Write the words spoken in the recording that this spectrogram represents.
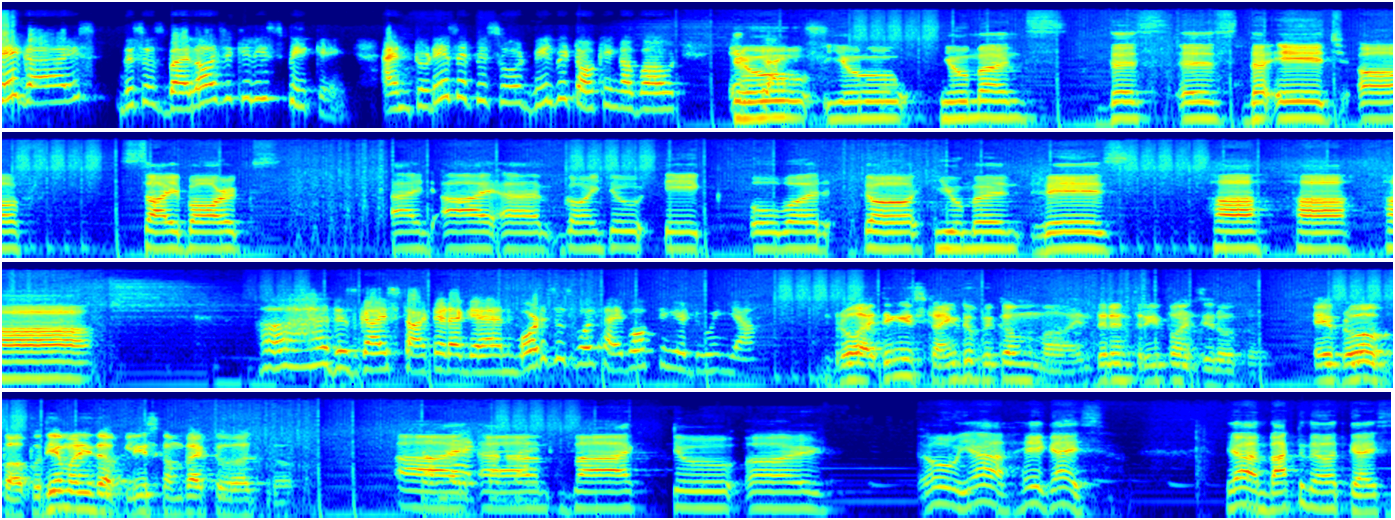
Hey guys, this is Biologically Speaking, and today's episode we'll be talking about Through implants. you humans, this is the age of cyborgs, and I am going to take over the human race. Ha ha ha. Ah, this guy started again. What is this whole cyborg thing you're doing? Yeah. Bro, I think he's trying to become uh, Indiran 3.0, bro. Hey, bro, uh, Pudhiya Manida, please come back to Earth, bro. I back, am back to Earth. Oh yeah, hey guys. Yeah, I'm back to the Earth, guys.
